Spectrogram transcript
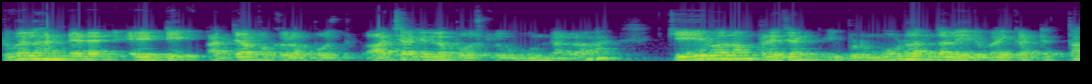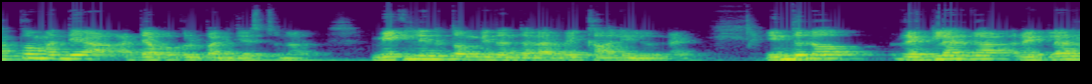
ట్వెల్వ్ హండ్రెడ్ అండ్ ఎయిటీ అధ్యాపకుల పోస్ట్ ఆచార్యుల పోస్టులు ఉండగా కేవలం ప్రజెంట్ ఇప్పుడు మూడు వందల ఇరవై కంటే తక్కువ మంది అధ్యాపకులు పనిచేస్తున్నారు. మిగిలిన తొమ్మిది వందల అరవై ఖాళీలు ఉన్నాయి. ఇందులో రెగ్యులర్గా రెగ్యులర్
